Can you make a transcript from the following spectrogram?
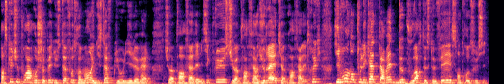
parce que tu pourras rechoper du stuff autrement et du stuff plus haut level. Tu vas pouvoir faire des mythiques plus, tu vas pouvoir faire du raid, tu vas pouvoir faire des trucs qui vont dans tous les cas te permettre de pouvoir te stuffer sans trop de soucis.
